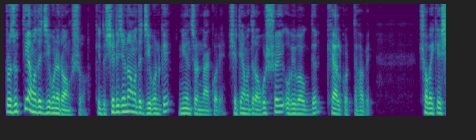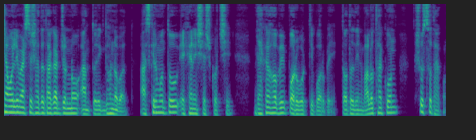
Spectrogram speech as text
প্রযুক্তি আমাদের জীবনের অংশ কিন্তু সেটি যেন আমাদের জীবনকে নিয়ন্ত্রণ না করে সেটি আমাদের অবশ্যই অভিভাবকদের খেয়াল করতে হবে। সবাইকে শ্যামলী ম্যাটসের সাথে থাকার জন্য আন্তরিক ধন্যবাদ। আজকের মতো এখানেই শেষ করছি। দেখা হবে পরবর্তী পর্বে। ততদিন ভালো থাকুন, সুস্থ থাকুন।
